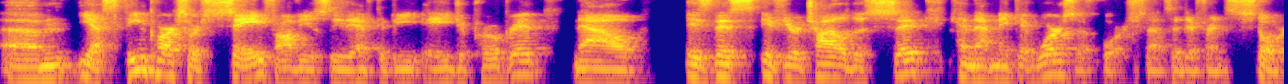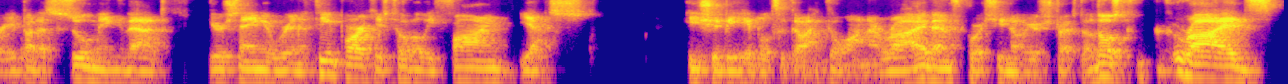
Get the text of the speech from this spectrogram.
um, yes theme parks are safe. Obviously they have to be age appropriate. Now is this if your child is sick can that make it worse of course that's a different story but assuming that you're saying we're in a theme park he's totally fine yes he should be able to go, go on a ride. And of course, you know, you're stressed out. Those rides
